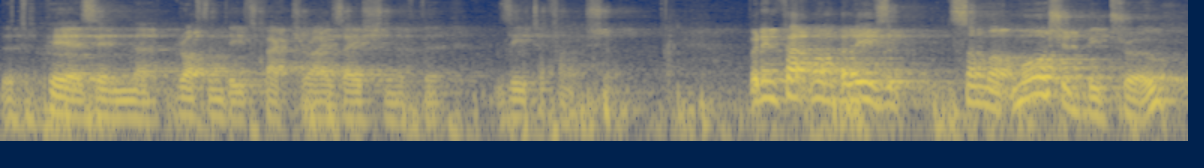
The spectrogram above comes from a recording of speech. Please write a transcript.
that appears in uh, Grothendieck's factorization of the zeta function. But in fact, one believes that somewhat more should be true.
